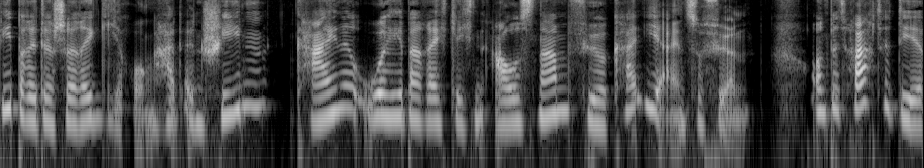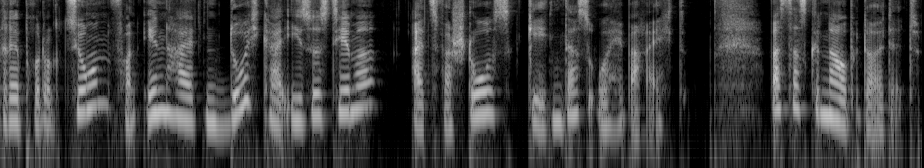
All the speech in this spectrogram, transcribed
Die britische Regierung hat entschieden, keine urheberrechtlichen Ausnahmen für KI einzuführen und betrachtet die Reproduktion von Inhalten durch KI-Systeme als Verstoß gegen das Urheberrecht. Was das genau bedeutet,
